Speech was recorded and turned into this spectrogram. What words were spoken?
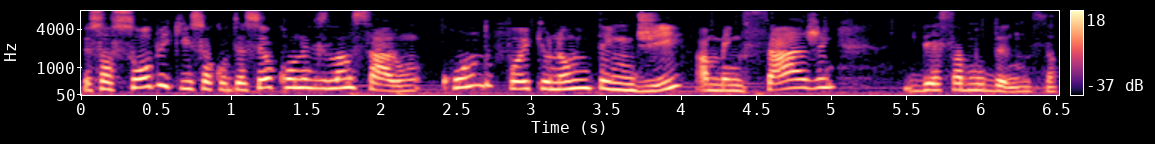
eu só soube que isso aconteceu quando eles lançaram. Quando foi que eu não entendi a mensagem dessa mudança.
